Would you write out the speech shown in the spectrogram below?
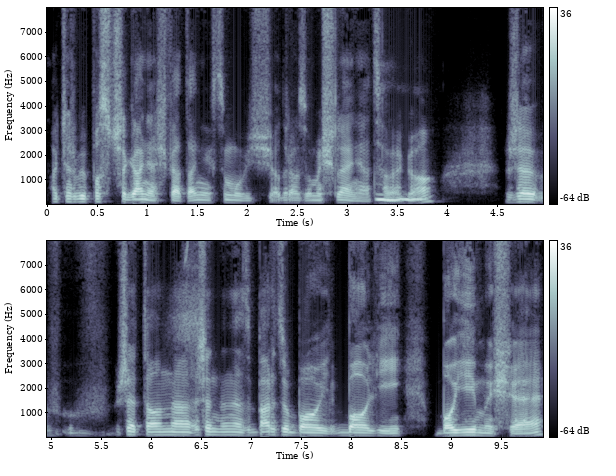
chociażby postrzegania świata, nie chcę mówić od razu myślenia całego, mm. Że, że to na, że na nas bardzo boi, boli, boimy się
